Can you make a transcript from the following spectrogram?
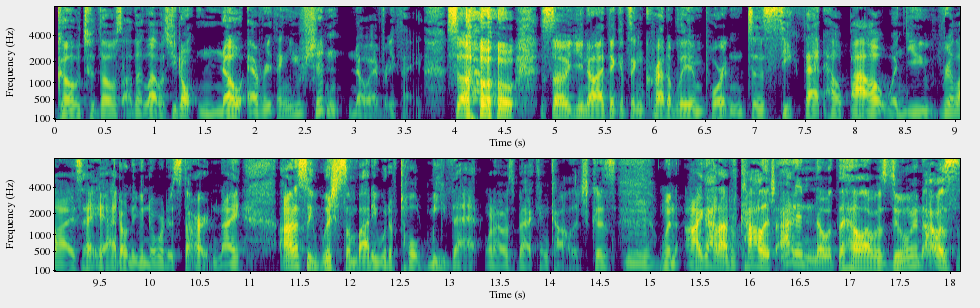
go to those other levels. You don't know every everything, you shouldn't know everything. So, so, you know, I think it's incredibly important to seek that help out when you realize, hey, I don't even know where to start. And I honestly wish somebody would have told me that when I was back in college. Cause mm. when I got out of college, I didn't know what the hell I was doing. I was,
